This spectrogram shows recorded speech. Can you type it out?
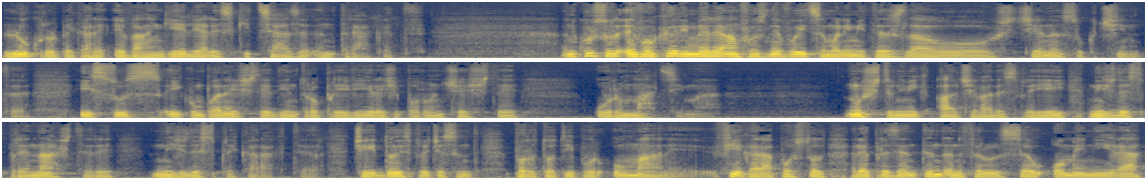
lucruri pe care Evanghelia le schițează întreagăt. În cursul evocării mele am fost nevoit să mă limitez la o scenă succintă. Isus îi cumpănește dintr-o privire și poruncește, urmați-mă. Nu știu nimic altceva despre ei, nici despre naștere, nici despre caracter. Cei 12 sunt prototipuri umane, fiecare apostol reprezentând în felul său omenirea,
